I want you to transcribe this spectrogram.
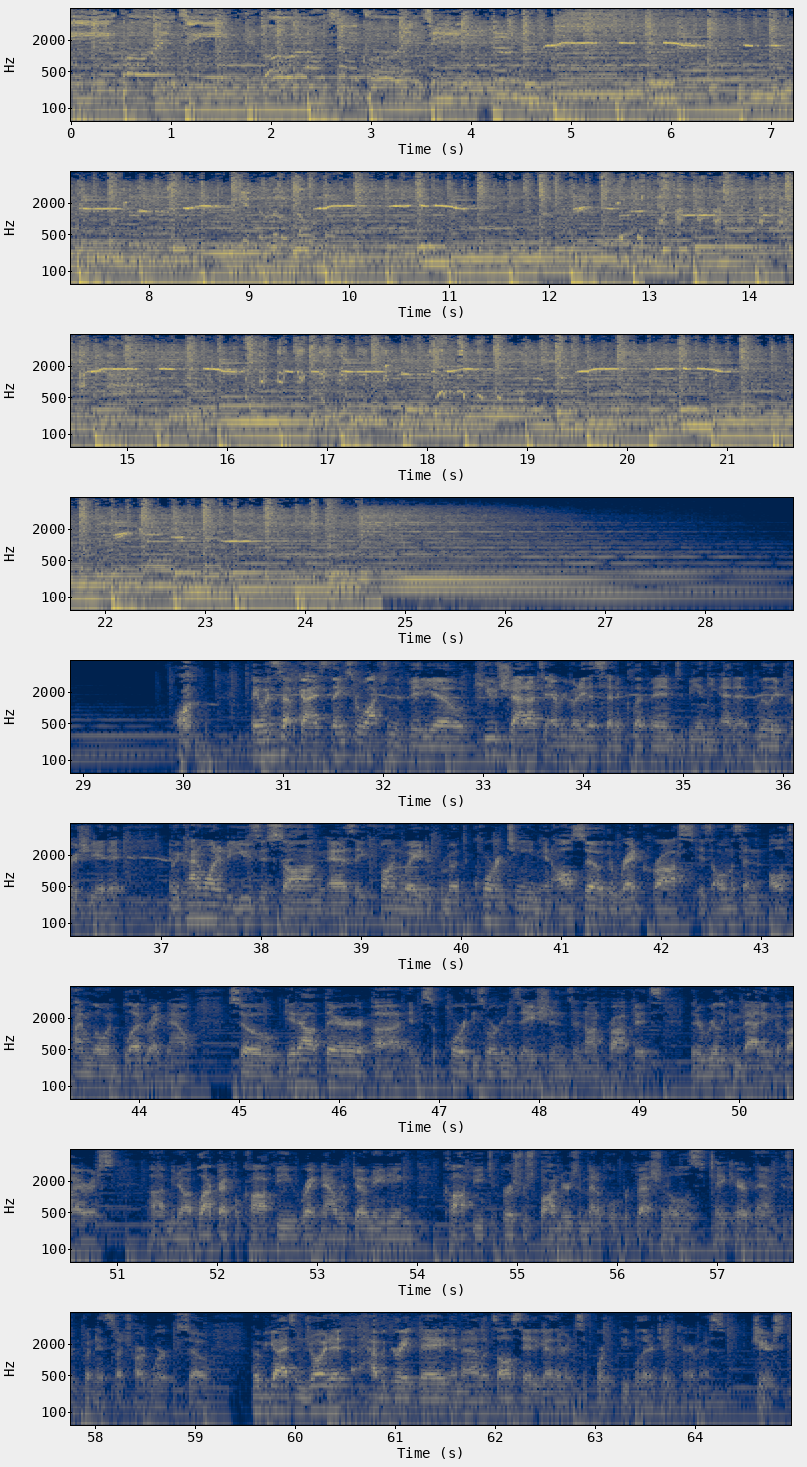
Thanks for watching the video. Huge shout out to everybody that sent a clip in to be in the edit. Really appreciate it. And we kind of wanted to use this song as a fun way to promote the quarantine and also the Red Cross is almost at an all-time low in blood right now. So get out there uh, and support these organizations and nonprofits that are really combating the virus. Um, you know, at Black Rifle Coffee, right now we're donating coffee to first responders and medical professionals to take care of them because they're putting in such hard work. So, hope you guys enjoyed it. Have a great day, and uh, let's all stay together and support the people that are taking care of us. Cheers.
